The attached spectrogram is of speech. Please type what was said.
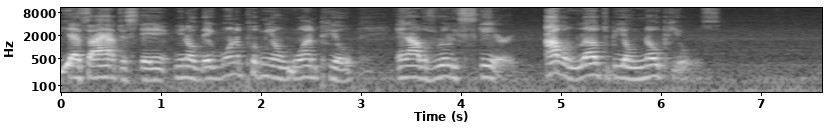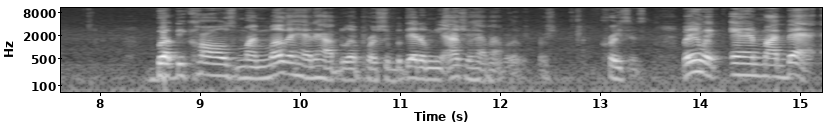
yes, I have to stay. You know, they want to put me on one pill, and I was really scared. I would love to be on no pills. But because my mother had high blood pressure, but that don't mean I should have high blood pressure. Craziness. But anyway, and my back.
